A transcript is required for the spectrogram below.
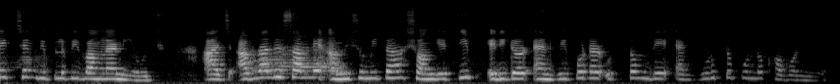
দেখছেন বিপ্লবী বাংলা নিউজ। আজ আপনাদের সামনে আমি সুমিতা, সঙ্গে chief editor and reporter Uttam De এক গুরুত্বপূর্ণ খবর নিয়ে।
